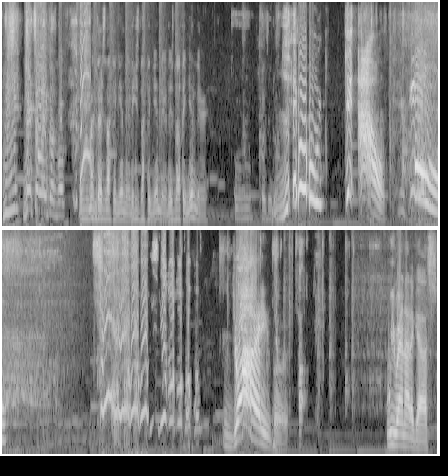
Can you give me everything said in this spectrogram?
Get your ankles, bro. there's, there's nothing in there. There's nothing in there. There's nothing in there. The door. You get out. Move. Drive. Uh, We ran out of gas.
